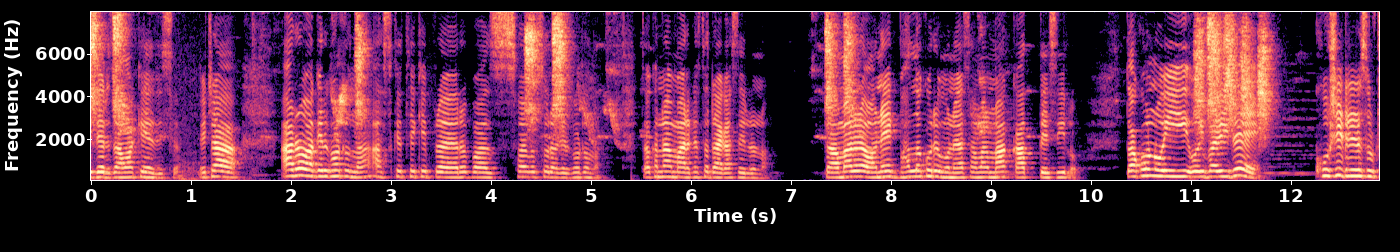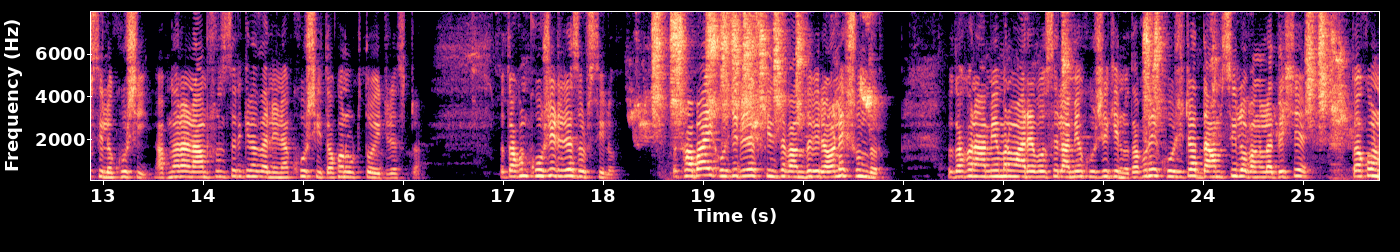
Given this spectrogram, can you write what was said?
ঈদের জামা কিনে দিছে। এটা আরও আগের ঘটনা, আজকে থেকে প্রায় আরও পাঁচ, ছয় বছর আগের ঘটনা। তখন আমার কাছে টাকা ছিল না। তো আমার অনেক ভালো করে মনে আছে, আমার মা কাঁদতেছিল। তখন ওই ওই বাড়িতে খুশি ড্রেস উঠছিল, খুশি। আপনারা নাম শুনছেন কিনা জানি না, খুশি। তখন উঠতো ওই ড্রেসটা। তো তখন খুশি ড্রেস উঠছিল। তো সবাই খুশি ড্রেস কিনছে, বান্ধবীরা অনেক সুন্দর। তো তখন আমি আমার মারে বলছিলাম, আমিও খুশি কিনো তখন এই খুশিটার দাম ছিল বাংলাদেশে তখন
